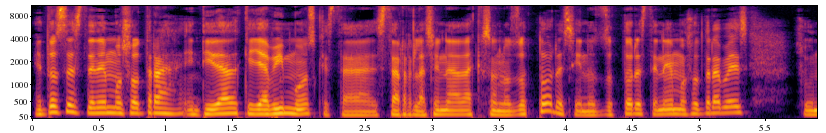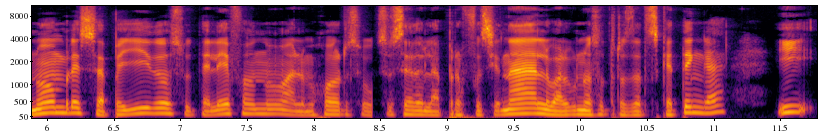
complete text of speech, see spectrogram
Entonces tenemos otra entidad que ya vimos que está, está relacionada, que son los doctores. Y en los doctores tenemos otra vez su nombre, sus apellidos, su teléfono, a lo mejor su, su cédula profesional o algunos otros datos que tenga. Y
